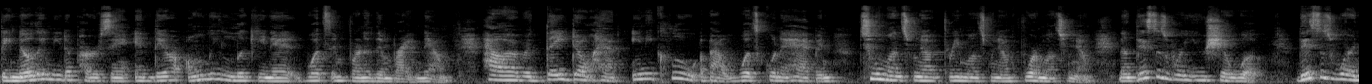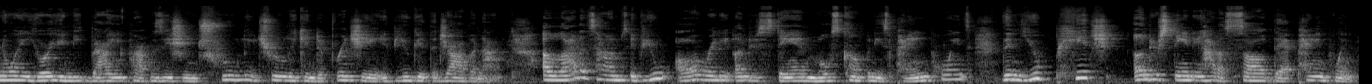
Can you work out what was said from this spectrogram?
They know they need a person and they're only looking at what's in front of them right now. However, they don't have any clue about what's going to happen two months from now, three months from now, four months from now. Now, this is where you show up. This is where knowing your unique value proposition truly, truly can differentiate if you get the job or not. A lot of times, if you already understand most companies' pain points, then you pitch understanding how to solve that pain point.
